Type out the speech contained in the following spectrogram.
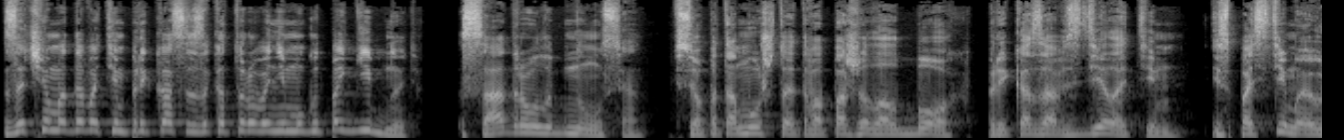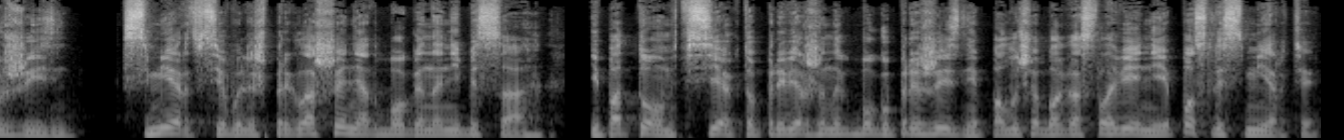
Зачем отдавать им приказ, из-за которого они могут погибнуть?» Садра улыбнулся. «Все потому, что этого пожелал Бог, приказав сделать им и спасти мою жизнь. Смерть всего лишь приглашение от Бога на небеса. И потом, все, кто привержены к Богу при жизни, получат благословение после смерти.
